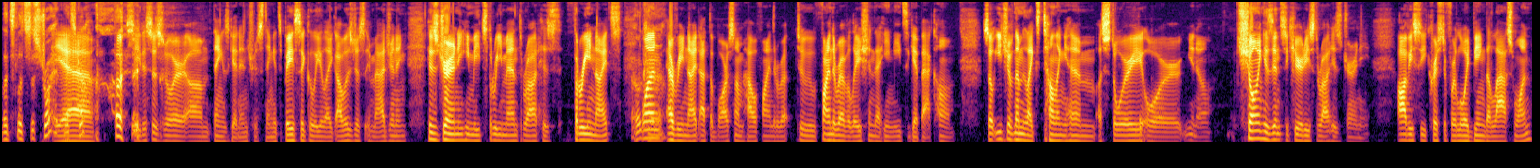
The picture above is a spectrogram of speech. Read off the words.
let's let's destroy it. Yeah. Let's go." See, this is where um, things get interesting. It's basically like I was just imagining his journey. He meets three men throughout his three nights. okay. One every night at the bar somehow find the re- to find the revelation that he needs to get back home. So each of them like telling him a story or you know showing his insecurities throughout his journey. Obviously, Christopher Lloyd being the last one.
